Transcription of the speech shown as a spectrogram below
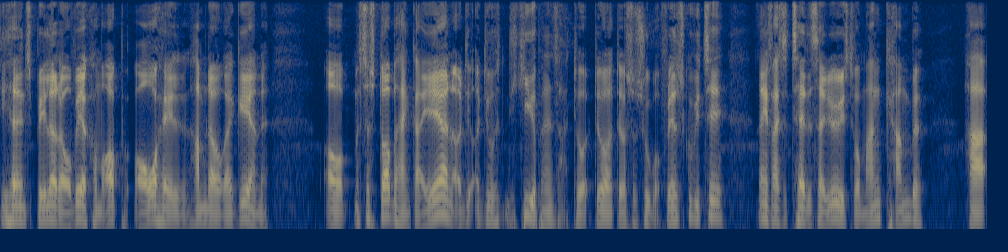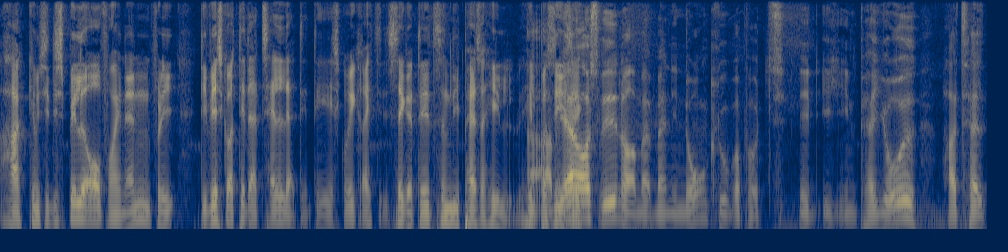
de havde en spiller, der var ved at komme op og overhale ham, der var regerende, og, men så stoppede han karrieren, og de, og de, de kiggede på hinanden og sagde, det var, det, var, det var så super, for ellers skulle vi til rent faktisk at tage det seriøst, hvor mange kampe har, har kan man sige, de spillet over for hinanden, fordi de vidste godt, det der tal der, det, det er sgu ikke rigtig sikkert, det sådan lige passer helt, helt Ja, præcis. jeg er ikke? også vidne om, at man i nogle klubber på t- i, en periode har talt,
